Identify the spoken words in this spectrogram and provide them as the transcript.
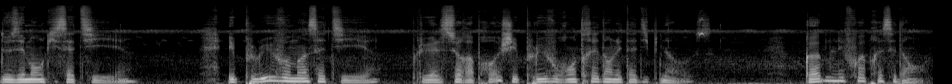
deux aimants qui s'attirent, et plus vos mains s'attirent, plus elles se rapprochent et plus vous rentrez dans l'état d'hypnose, comme les fois précédentes.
